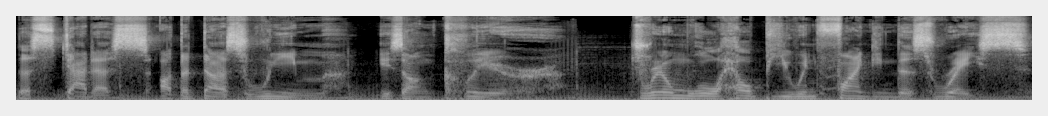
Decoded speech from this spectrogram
the status of the Dazurim is unclear. Drilm will help you in finding this race.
